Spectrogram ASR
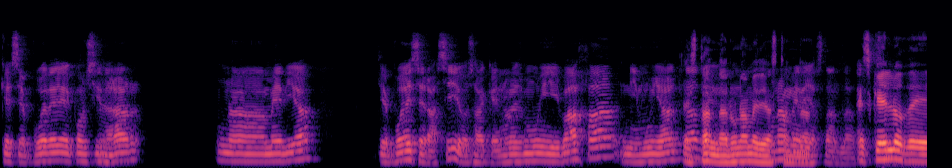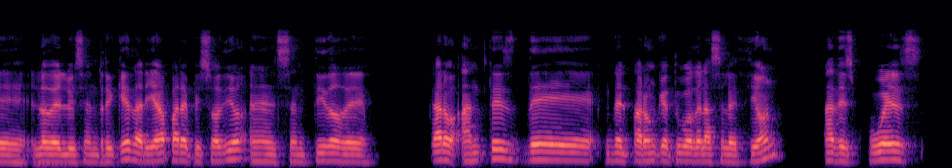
que se puede considerar una media que puede ser así, o sea, que no es muy baja ni muy alta. de- estándar, una media una estándar. media estándar. Es que lo de, lo de Luis Enrique daría para episodio en el sentido de, claro, antes de, del parón que tuvo de la selección, a después,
